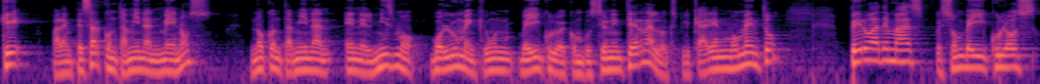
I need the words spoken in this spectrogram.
que, para empezar, contaminan menos, no contaminan en el mismo volumen que un vehículo de combustión interna, lo explicaré en un momento, pero además pues son vehículos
